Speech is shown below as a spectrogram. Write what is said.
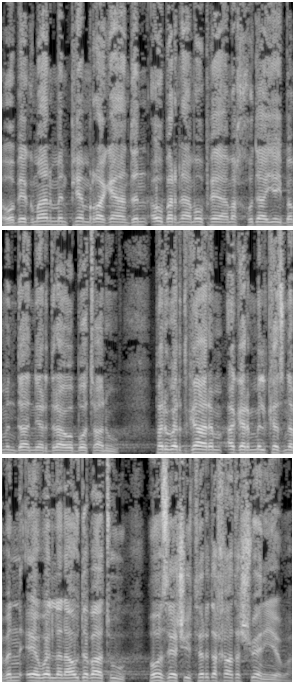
ئەوە بێگومان من پێم ڕاگەیاندن ئەو بەرنامە و پەیامە خوددایەی بە مندا نێردراوە بۆتان و پەروەردگارم ئەگەر ملکەج نەبن ئێوە لە ناو دەبات و هۆزێکی تر دەخاتە شوێنی ئێوە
